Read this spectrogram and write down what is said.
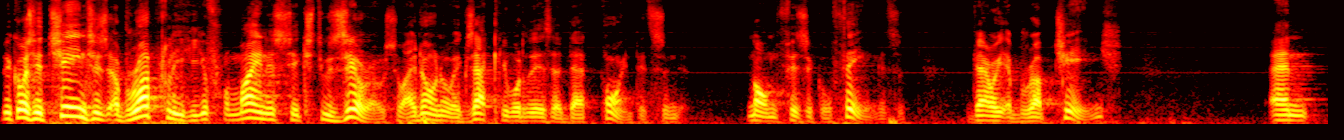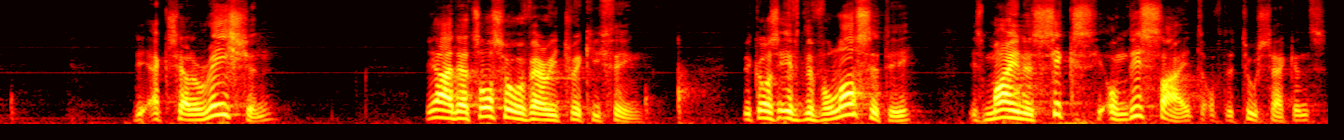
Because it changes abruptly here from minus 6 to 0, so I don't know exactly what it is at that point. It's a non-physical thing. It's a very abrupt change. And the acceleration yeah, that's also a very tricky thing. Because if the velocity is minus 6 on this side of the 2 seconds,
